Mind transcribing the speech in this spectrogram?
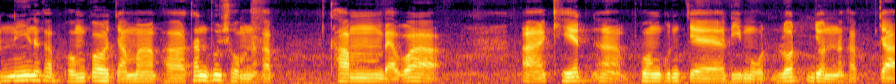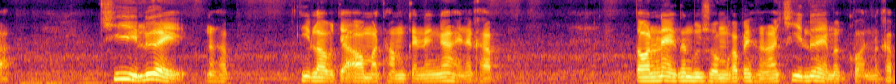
ันนี้นะครับผมก็จะมาพาท่านผู้ชมนะครับทำแบบว่าอาเคสอ่าพวงกุญแจรีโมทรถยนต์นะครับ จากขี้เลื่อยนะครับ ที่เราจะเอามาทำกันง่ายๆนะครับ ตอนแรกท่านผู้ชมก็ไปหาขี้เลื่อยมาก่อนนะครับ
